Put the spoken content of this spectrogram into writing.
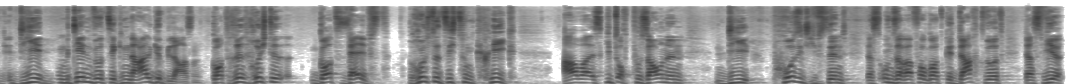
die, mit denen wird Signal geblasen. Gott, rüstet, Gott selbst rüstet sich zum Krieg. Aber es gibt auch Posaunen, die positiv sind, dass unserer vor Gott gedacht wird, dass wir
